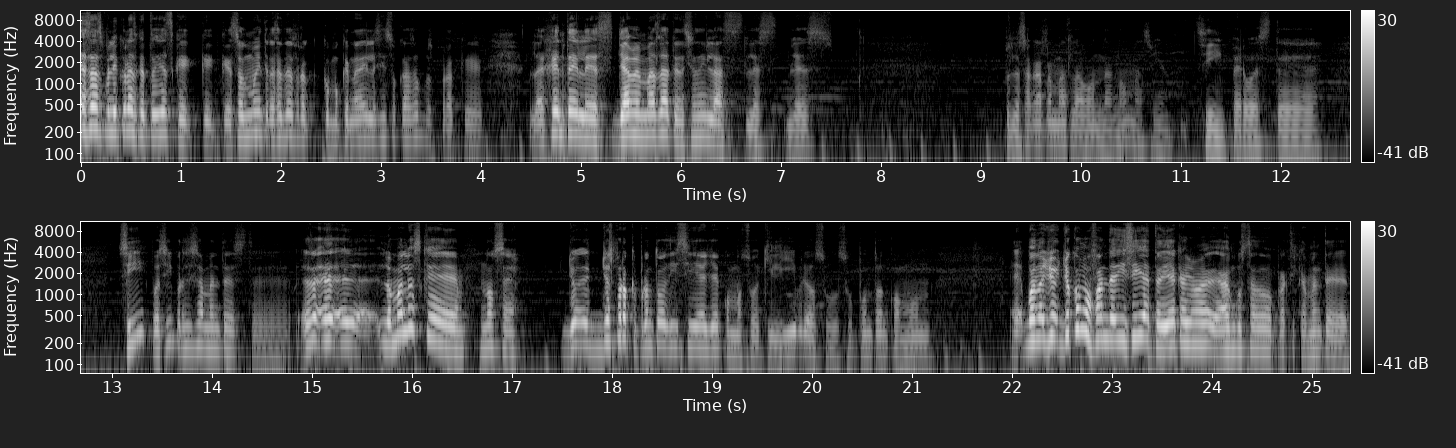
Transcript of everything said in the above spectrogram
esas películas que tú dices que, que- que son muy interesantes, pero que como que nadie les hizo caso, pues para que la gente les llame más la atención y las les, les pues les agarre más la onda, ¿no? Más bien. Sí. Pero este. Sí, pues sí, precisamente este. eh, eh, lo malo es que, no sé. Yo, yo espero que pronto DC haya como su equilibrio, su, su punto en común. Eh, bueno, yo, yo como fan de DC te diría que a mí me han gustado prácticamente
